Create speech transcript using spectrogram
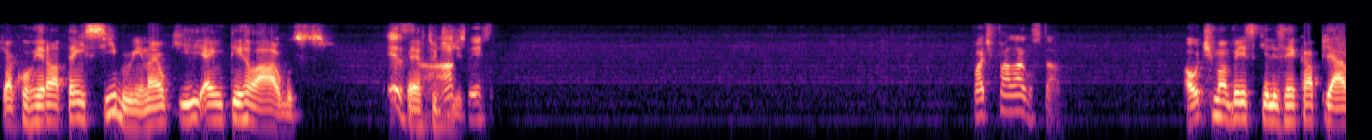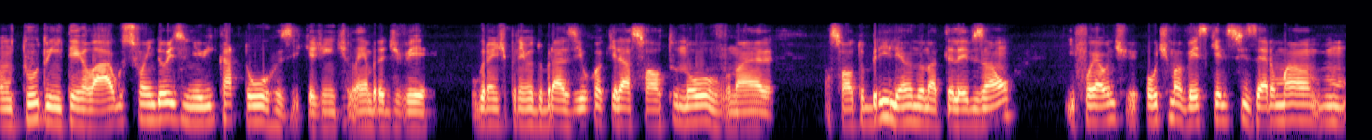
já correram até em Sebring, né? O que é Interlagos. Exato. Perto disso. Pode falar, Gustavo. A última vez que eles recapearam tudo em Interlagos foi em 2014, que a gente lembra de ver o Grande Prêmio do Brasil com aquele asfalto novo, né? Asfalto brilhando na televisão. E foi a última vez que eles fizeram uma, um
